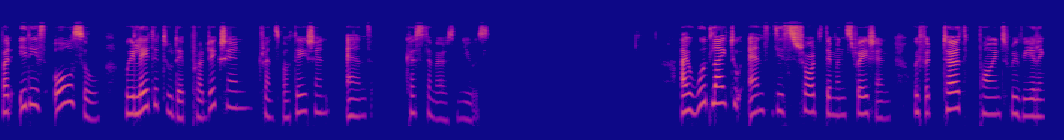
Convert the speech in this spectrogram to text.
but it is also related to their production, transportation, and customers' news. I would like to end this short demonstration with a third point revealing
